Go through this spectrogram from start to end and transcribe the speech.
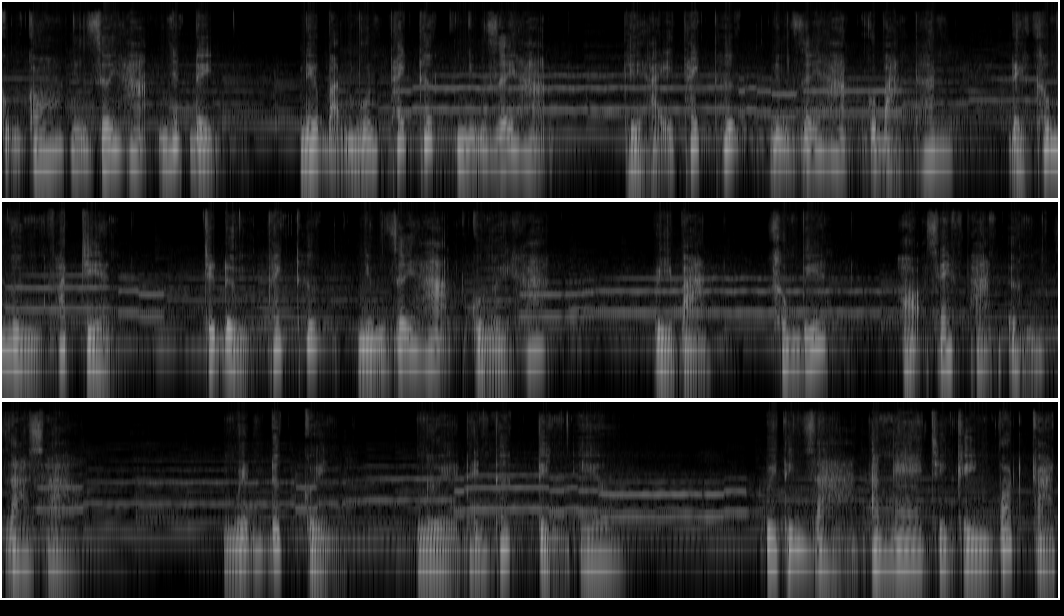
cũng có những giới hạn nhất định. Nếu bạn muốn thách thức những giới hạn, thì hãy thách thức những giới hạn của bản thân để không ngừng phát triển. Chứ đừng thách thức những giới hạn của người khác. Vì bạn không biết họ sẽ phản ứng ra sao. Nguyễn đức quỳnh, người đánh thức tình yêu. Quý thính giả đang nghe trên kênh podcast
